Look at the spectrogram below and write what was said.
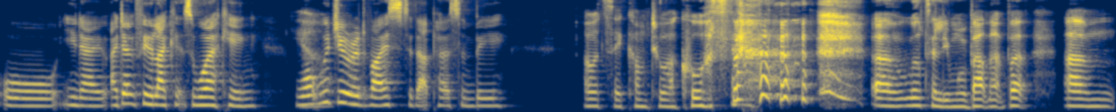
or you know, I don't feel like it's working. Yeah. What would your advice to that person be? I would say come to our course. uh, we'll tell you more about that. But um,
